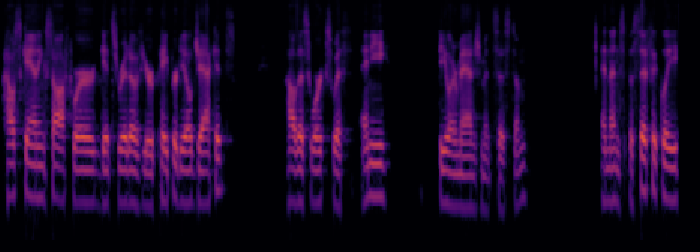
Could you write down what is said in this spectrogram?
how scanning software gets rid of your paper deal jackets, how this works with any dealer management system, and then specifically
